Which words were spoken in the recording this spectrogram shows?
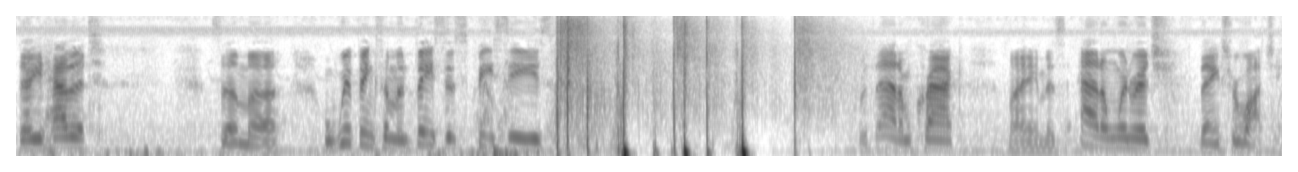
there you have it. Some uh, whipping some invasive species with Adam Crack. My name is Adam Winrich. Thanks for watching.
